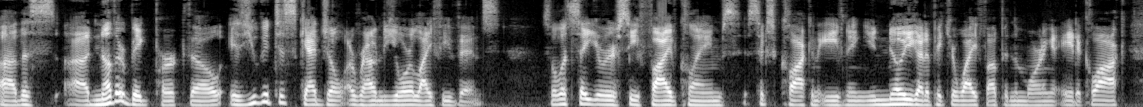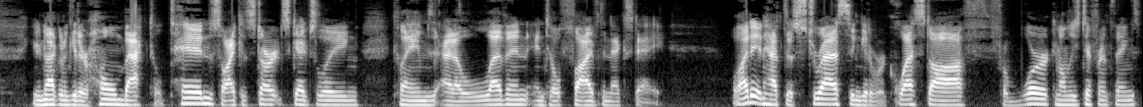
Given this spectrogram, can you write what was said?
Uh, this another big perk though is you get to schedule around your life events. So let's say you receive five claims, six o'clock in the evening. You know you got to pick your wife up in the morning at eight o'clock. You're not going to get her home back till 10, so I could start scheduling claims at 11 until 5 the next day. Well, I didn't have to stress and get a request off from work and all these different things.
